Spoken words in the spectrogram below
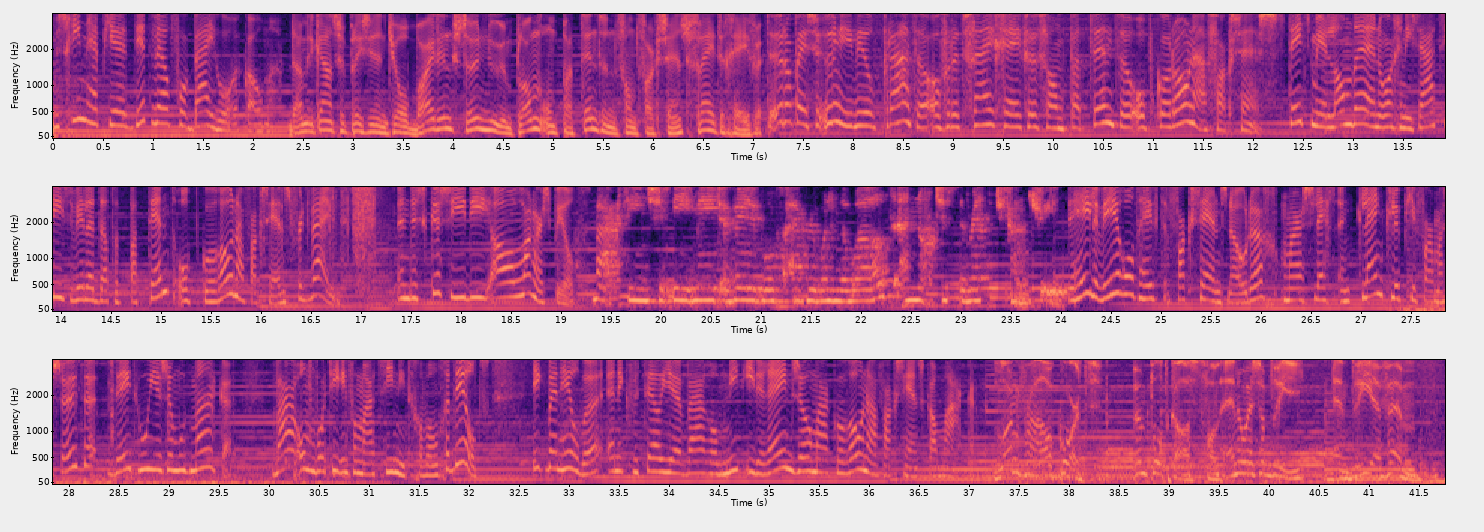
Misschien heb je dit wel voorbij horen komen. De Amerikaanse president Joe Biden steunt nu een plan om patenten van vaccins vrij te geven. De Europese Unie wil praten over het vrijgeven van patenten op coronavaccins. Steeds meer landen en organisaties willen dat het patent op coronavaccins verdwijnt. Een discussie die al langer speelt. Vaccines should be made available for everyone in the world and not just the rich countries. De hele wereld heeft vaccins nodig, maar slechts een klein clubje farmaceuten weet hoe je ze moet maken. Waarom wordt die informatie niet gewoon gedeeld? Ik ben Hilde en ik vertel je waarom niet iedereen zomaar coronavaccins kan maken. Lang verhaal kort. Een podcast van NOS op 3 en 3FM.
